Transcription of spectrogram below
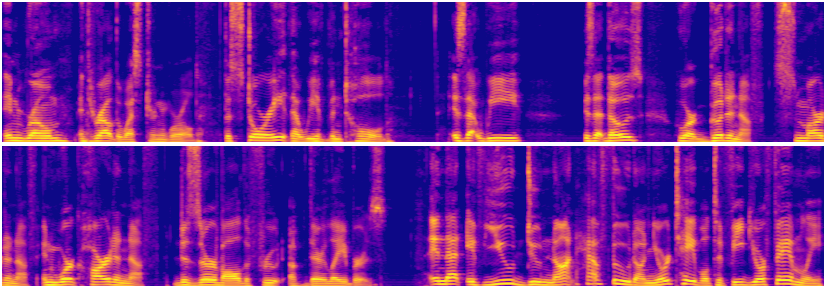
In Rome and throughout the Western world, the story that we have been told is that we is that those who are good enough, smart enough, and work hard enough deserve all the fruit of their labors and that if you do not have food on your table to feed your family,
